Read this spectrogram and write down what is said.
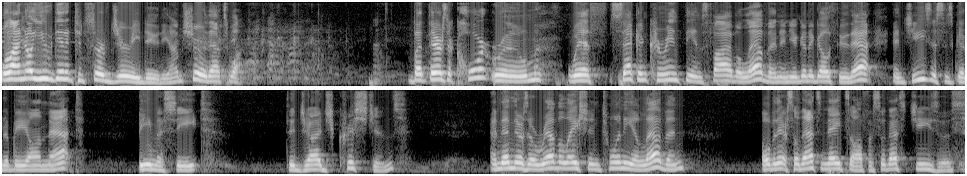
well, I know you did it to serve jury duty. I'm sure that's why. But there's a courtroom with Second Corinthians 5:11 and you're going to go through that and Jesus is going to be on that bema seat to judge Christians. And then there's a Revelation 2011 over there. So that's Nate's office. So that's Jesus.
